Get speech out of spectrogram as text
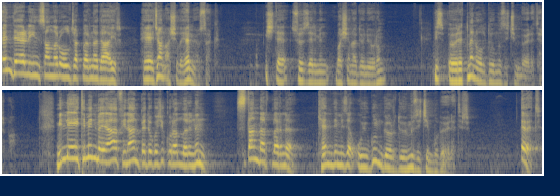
en değerli insanları olacaklarına dair heyecan aşılayamıyorsak, işte sözlerimin başına dönüyorum. Biz öğretmen olduğumuz için böyledir bu. Milli eğitimin veya filan pedagoji kurallarının standartlarını kendimize uygun gördüğümüz için bu böyledir. Evet,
